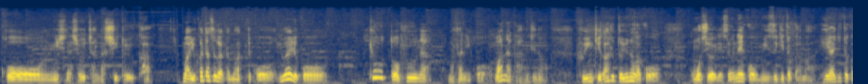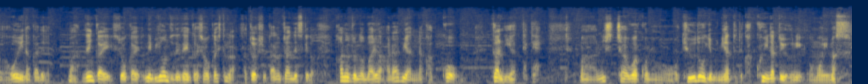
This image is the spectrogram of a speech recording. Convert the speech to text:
こう、西田しおりちゃんらしいというか、まあ、浴衣姿もあって、こう、いわゆるこう、京都風な、まさにこう、和な感じの雰囲気があるというのが、こう、面白いですよね。こう、水着とか、まあ、部屋着とかが多い中で、まあ、前回紹介、ね、 BEYOOOOONDS で前回紹介したのは、里吉うたのちゃんですけど、彼女の場合はアラビアンな格好が似合ってて、まあ、西ちゃんはこの弓道着も似合っててかっこいいなというふうに思います。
